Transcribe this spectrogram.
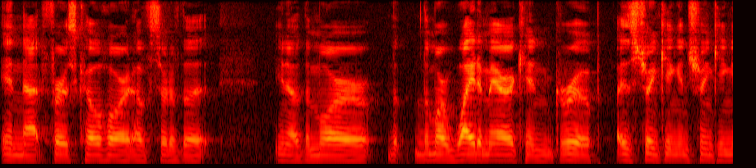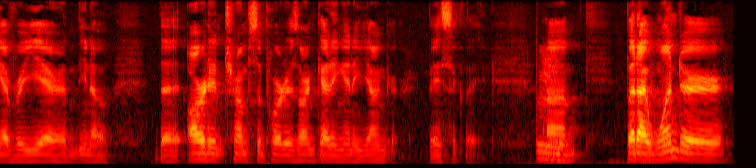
in that first cohort of sort of the you know, the more the, the more white American group is shrinking and shrinking every year and you know, the ardent Trump supporters aren't getting any younger, basically. Um, but I wonder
